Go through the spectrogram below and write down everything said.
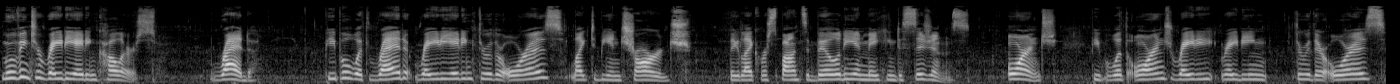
Moving to radiating colors red. People with red radiating through their auras like to be in charge. They like responsibility and making decisions. Orange. People with orange radi- radiating through their auras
